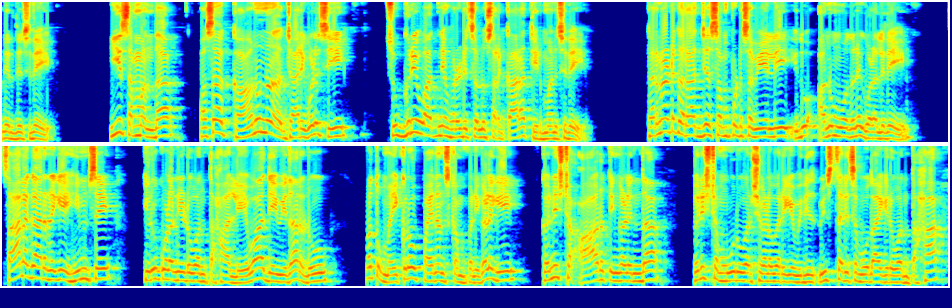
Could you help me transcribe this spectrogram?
ನಿರ್ಧರಿಸಿದೆ. ಈ ಸಂಬಂಧ ಹೊಸ ಕಾನೂನು ಜಾರಿಗೊಳಿಸಿ ಸುಗ್ರೀವಾಜ್ಞೆ ಹೊರಡಿಸಲು ಸರ್ಕಾರ ತೀರ್ಮಾನಿಸಿದೆ. ಕರ್ನಾಟಕ ರಾಜ್ಯ ಸಂಪುಟ ಸಭೆಯಲ್ಲಿ ಇದು ಅನುಮೋದನೆಗೊಳ್ಳಲಿದೆ. ಸಾಲಗಾರರಿಗೆ ಹಿಂಸೆ, ಕಿರುಕುಳ ನೀಡುವಂತಹ ಲೇವಾದೇವಿದಾರರು ಮತ್ತು ಮೈಕ್ರೋ ಫೈನಾನ್ಸ್ ಕಂಪನಿಗಳಿಗೆ ಕನಿಷ್ಠ ಆರು ತಿಂಗಳಿಂದ ಗರಿಷ್ಠ ಮೂರು ವರ್ಷಗಳವರೆಗೆ ವಿಸ್ತರಿಸಬಹುದಾಗಿರುವಂತಹ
